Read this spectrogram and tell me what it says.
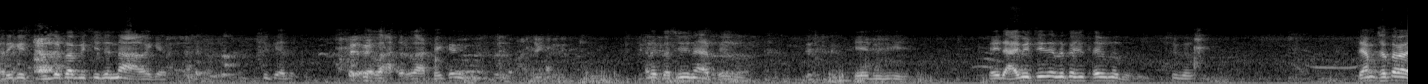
ફરી કઈ સુંદરતા સીઝન ના આવે કે. શું કે? વાત- કરી. અને કશું ના થયું. એ દીદી એ ડાયાબિટીસ એમને કશું થયું નતું. શું કહ્યું તેમ છતાં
